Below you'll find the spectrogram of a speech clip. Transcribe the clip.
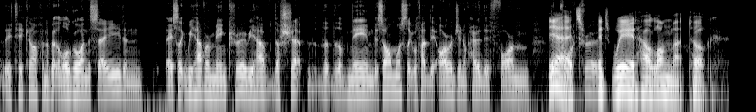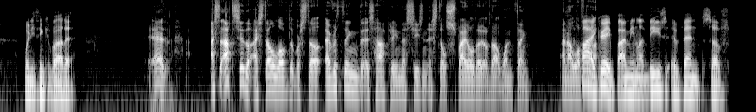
they take off. And they've got the logo on the side, and it's like we have our main crew. We have their ship that they've named. It's almost like we've had the origin of how they form the Yeah, it's, crew. it's weird how long that took when you think about it. yeah, I have to say though, I still love that we're still everything that is happening this season is still spiraled out of that one thing, and I love that. I agree, but I mean, like these events of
